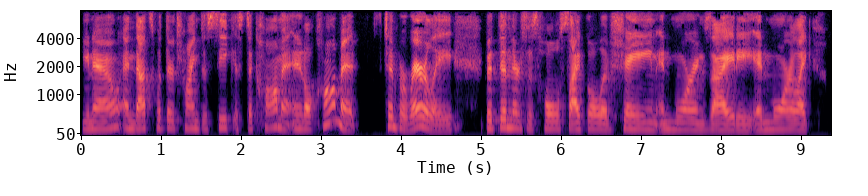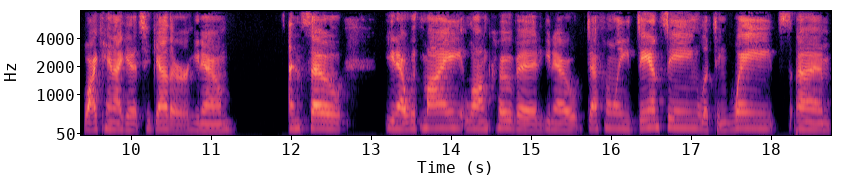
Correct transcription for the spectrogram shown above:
you know? And that's what they're trying to seek is to calm it and it'll calm it temporarily but then there's this whole cycle of shame and more anxiety and more like why can't i get it together you know and so, you know, with my long COVID, you know, definitely dancing, lifting weights, um,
